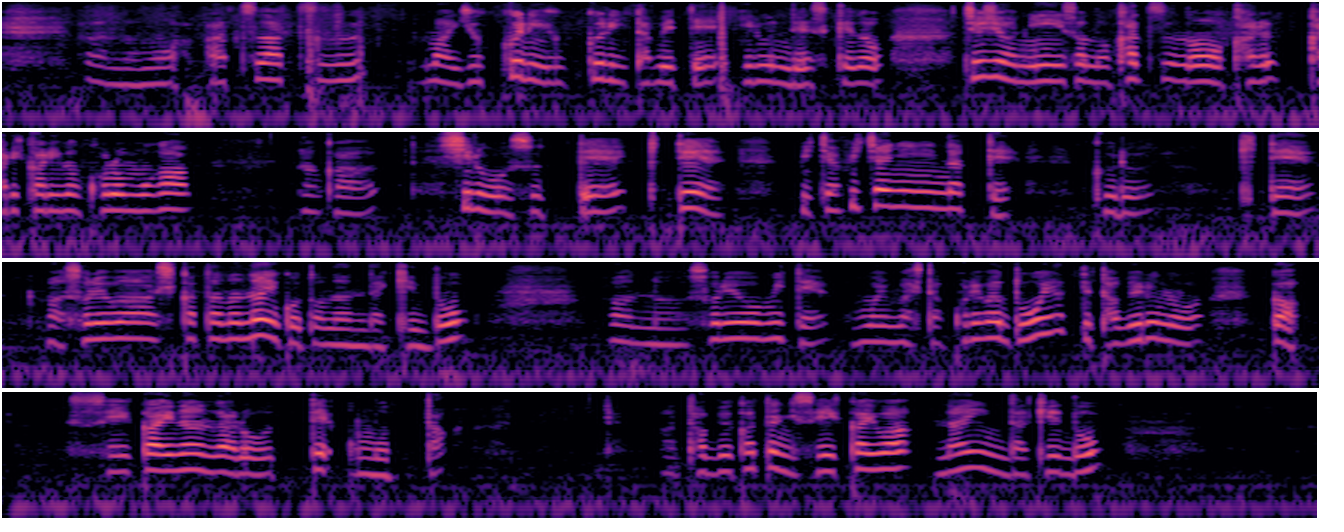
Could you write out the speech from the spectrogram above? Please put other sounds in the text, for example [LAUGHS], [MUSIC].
あのもう熱々まあゆっくりゆっくり食べているんですけど徐々にそのカツのカリカリの衣がなんか汁を吸ってきてびちゃびちゃになってくるきてまあそれは仕方のないことなんだけどあのそれを見て思いました。これはどうやって食べるのが正解なんだろうって思った、まあ、食べ方に正解はないんだけど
